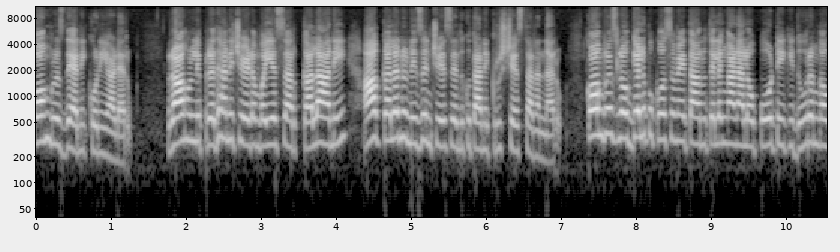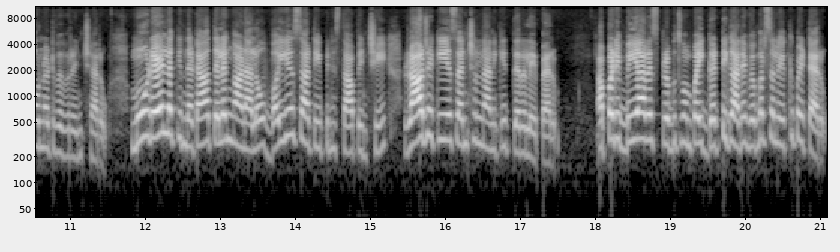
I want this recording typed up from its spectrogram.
కాంగ్రెస్దే అని కొనియాడారు. రాహుల్ని ప్రధాని చేయడం వైఎస్ఆర్ కళ అని ఆ కళను నిజం చేసేందుకు తాను కృషి చేస్తానన్నారు. కాంగ్రెస్లో గెలుపు కోసమే తాను తెలంగాణలో పోటీకి దూరంగా ఉన్నట్టు వివరించారు. మూడేళ్ళ కిందట తెలంగాణలో వైఎస్ఆర్టీపీని స్థాపించి రాజకీయ సంచలనానికి తెరలేపారు. అప్పటి బీఆర్ఎస్ ప్రభుత్వంపై గట్టిగానే విమర్శలు ఎక్కుపెట్టారు.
